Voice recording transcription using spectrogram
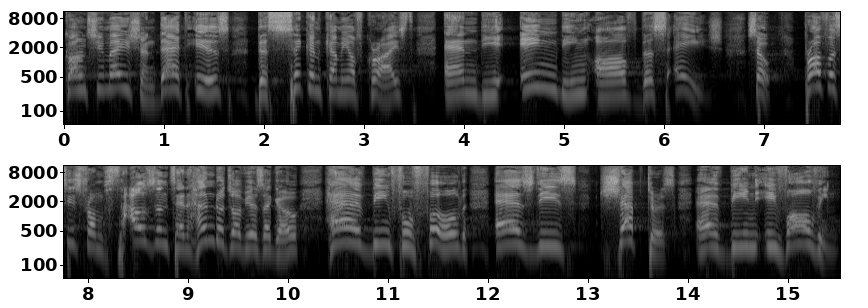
consummation. That is the second coming of Christ and the ending of this age. So, prophecies from thousands and hundreds of years ago have been fulfilled as these chapters have been evolving.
